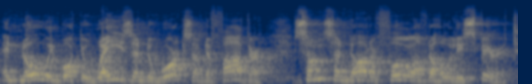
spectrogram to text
and knowing what the ways and the works of the father, sons and daughters full of the Holy Spirit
